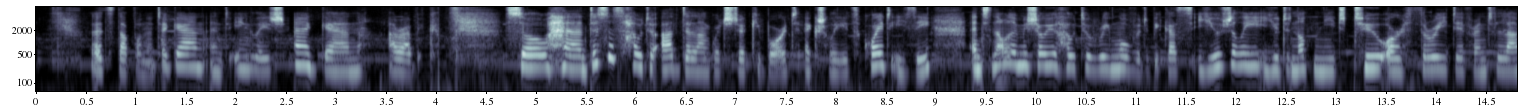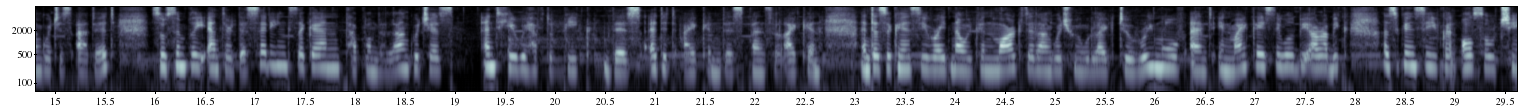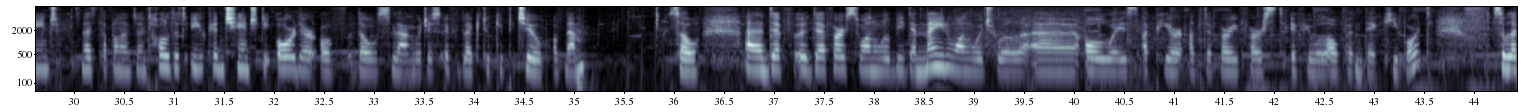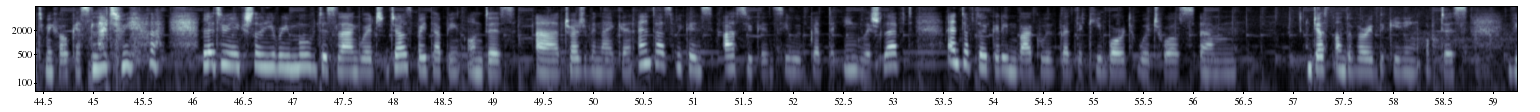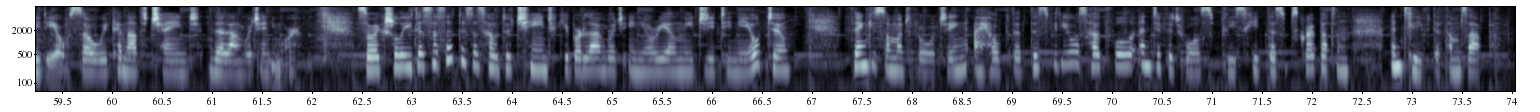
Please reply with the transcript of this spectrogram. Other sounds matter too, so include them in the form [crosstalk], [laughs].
Let's tap on it again and English, again Arabic. So [laughs] uh, this is how to add the language to a keyboard. Actually, it's quite easy. And now let me show you how to remove it because usually you do not need two or three different languages added. So simply enter the settings again, tap on the languages, and here we have to pick this edit icon this pencil icon. And as you can see right now we can mark the language we would like to remove. And in my case it will be Arabic. As you can see you can also change let's tap on it and hold it. You can change the order of those languages if you'd like to keep two of them so uh, the, the first one will be the main one which will uh, always appear at the very first if you will open the keyboard. So let me focus. [laughs] Let me [laughs] let me actually remove this language just by tapping on this uh, trash bin icon. And as we can as you can see we've got the English left. And after getting back we've got the keyboard which was um, just on the very beginning of this video so we cannot change the language anymore. So actually this is it. This is how to change keyboard language in your realme gt neo 2 thank you so much for watching. I hope that this video was helpful and if it was please hit the subscribe button and leave the thumbs up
